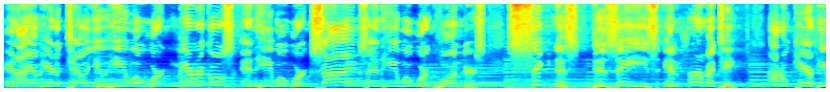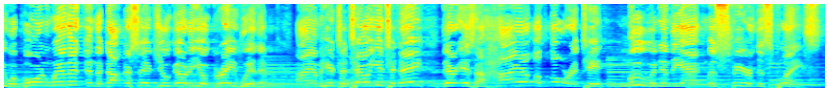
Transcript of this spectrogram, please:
And I am here to tell you, He will work miracles and He will work signs and He will work wonders. Sickness, disease, infirmity. I don't care if you were born with it and the doctor said you'll go to your grave with it. I am here to tell you today there is a higher authority moving in the atmosphere of this place.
